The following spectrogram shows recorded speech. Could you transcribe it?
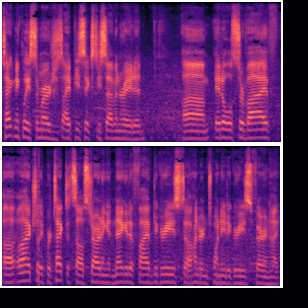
technically submerged. It's IP67 rated. Um, it'll survive. Uh, it'll actually protect itself starting at negative five degrees to 120 degrees Fahrenheit.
